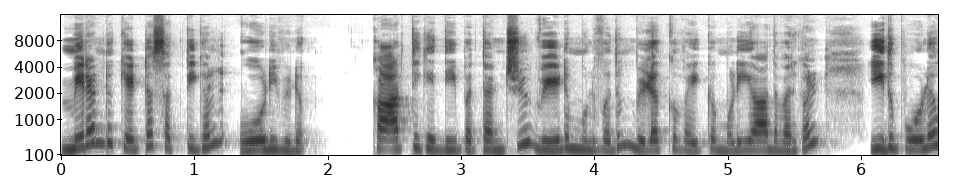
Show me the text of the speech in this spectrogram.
மிரண்டு கெட்ட சக்திகள் ஓடிவிடும். கார்த்திகை தீபத்தன்று வீடு முழுவதும் விளக்கு வைக்க முடியாதவர்கள் இதுபோல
